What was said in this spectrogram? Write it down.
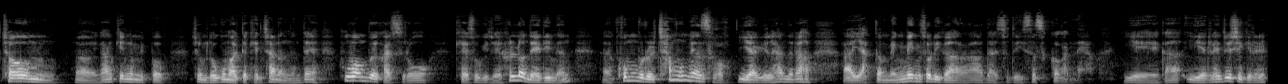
처음 어, 한끼 있는 미법 지금 녹음할 때 괜찮았는데 후반부에 갈수록 계속 이제 흘러내리는 어, 콧물을 참으면서 이야기를 하느라 아, 약간 맹맹 소리가 날 수도 있었을 것 같네요. 이해가 이해를 해주시기를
